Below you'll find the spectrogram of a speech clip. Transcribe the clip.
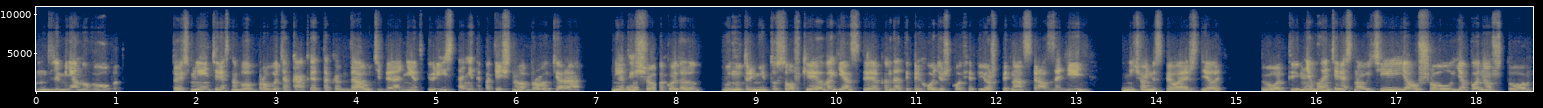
для меня новый опыт. То есть мне интересно было попробовать, а как это, когда у тебя нет юриста, нет ипотечного брокера, нет mm-hmm. еще какой-то внутренней тусовки в агентстве, когда ты приходишь, кофе пьешь 15 раз за день, ничего не успеваешь сделать. Вот. И мне было интересно уйти, я ушел, я понял, что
